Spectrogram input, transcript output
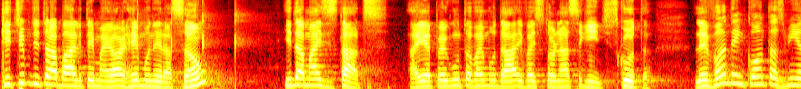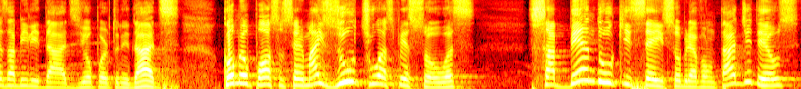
Que tipo de trabalho tem maior remuneração e dá mais status? Aí a pergunta vai mudar e vai se tornar a seguinte: escuta, levando em conta as minhas habilidades e oportunidades, como eu posso ser mais útil às pessoas, sabendo o que sei sobre a vontade de Deus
